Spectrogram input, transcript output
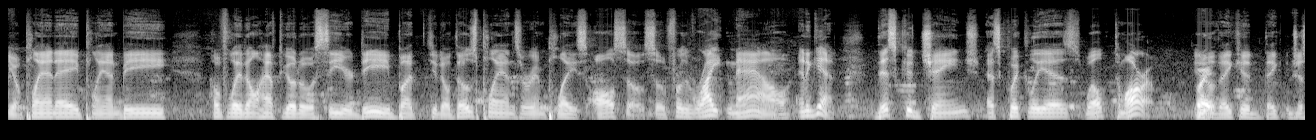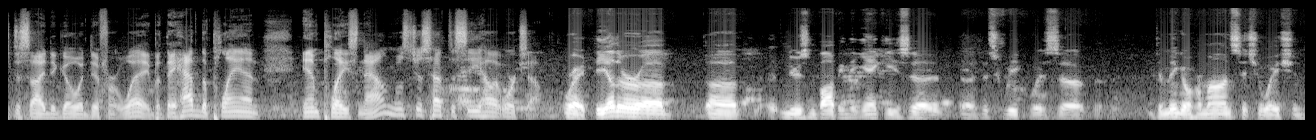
you know, Plan A, Plan B. Hopefully, they don't have to go to a C or D, but you know those plans are in place also. So for right now, and again, this could change as quickly as well tomorrow. You right. know, they could they could just decide to go a different way, but they have the plan in place now, and we'll just have to see how it works out. Right. The other uh, uh, news involving the Yankees uh, uh, this week was Domingo Germán's situation.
